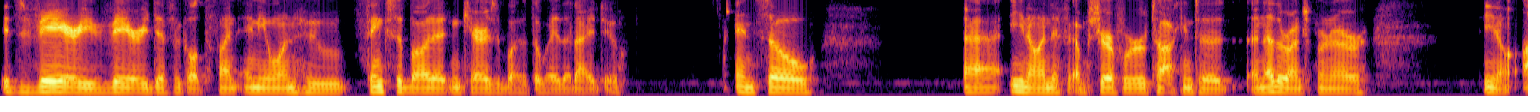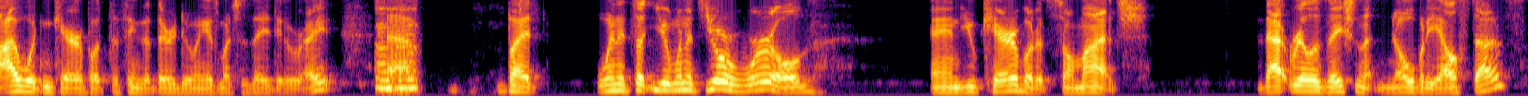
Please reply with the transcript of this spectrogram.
it's very, very difficult to find anyone who thinks about it and cares about it the way that I do. And so, uh, you know, and if I'm sure if we were talking to another entrepreneur, you know, I wouldn't care about the thing that they're doing as much as they do, right? Mm-hmm. Uh, but when it's you, when it's your world, and you care about it so much, that realization that nobody else does,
